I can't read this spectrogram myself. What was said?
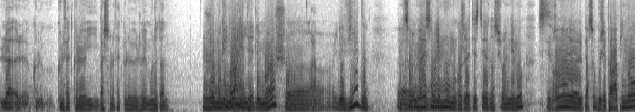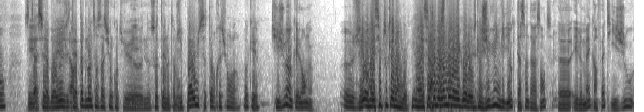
le, le- que, le- que le fait que le, ils bâchent sur le fait que le jeu est monotone. Le Il jeu monotone, il est moche, euh, Voilà. il est vide. il il m'avait semblé mou quand je l'avais testé dans, sur une démo. C'était vraiment euh, le perso bougeait pas rapidement. C'était assez laborieux. T'avais pas de bonne sensation quand tu euh, ne sautais notamment. J'ai pas eu cette impression-là. Ok. Tu joues en quelle langue? Euh, on a essayé toutes les langues. On a essayé toutes les langues pour rigoler. Parce que j'ai vu une vidéo qui était assez intéressante euh, et le mec en fait il joue,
